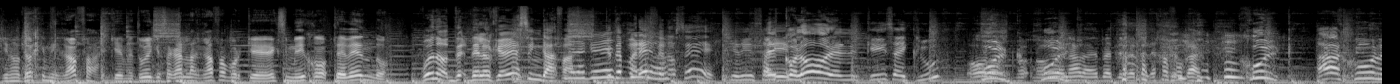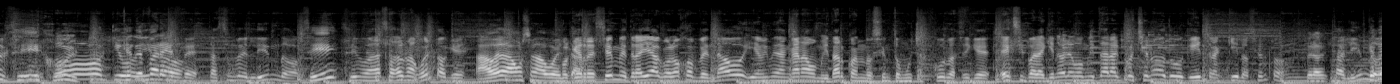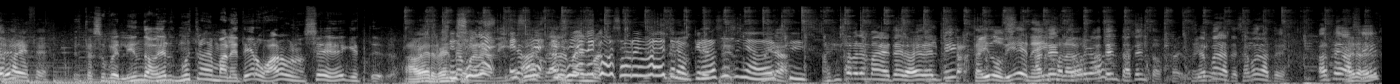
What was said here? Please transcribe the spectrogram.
que no traje mis gafas. Que me tuve que sacar las gafas porque Exi me dijo, te vendo. Bueno, de, de lo que ves sin gafas. ¿Qué te parece? No sé. ¿Qué dice ahí? El color, el ¿Qué dice ahí, club? Hulk, no, no, Hulk. nada, espérate, espérate, deja enfocar. Hulk. Ah, Hulk. Sí, Hulk. Oh, qué, ¿Qué te parece? Está súper lindo. ¿Sí? ¿Sí? ¿Me vas a dar una vuelta o qué? Ahora damos una vuelta. Porque recién me traía con los ojos vendados y a mí me dan ganas de vomitar cuando siento muchas curvas. Así que, Exi, para que no le vomitara al coche nuevo, tuvo que ir tranquilo, ¿cierto? Pero, Está lindo, ¿Qué te ¿eh? parece? Está súper lindo. A ver, muéstrame el maletero o algo, no sé, ¿eh? Que te- A ver, ven. Enseña, enseña- Ah, cómo se abre el maletero, que no lo has enseñado, Mira, Exi. así se abre el maletero, ¿eh, Delpi? Te ha ido bien, ¿eh, Atento, la verga? atento, atento. Sepárate, sepárate. Hace así.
